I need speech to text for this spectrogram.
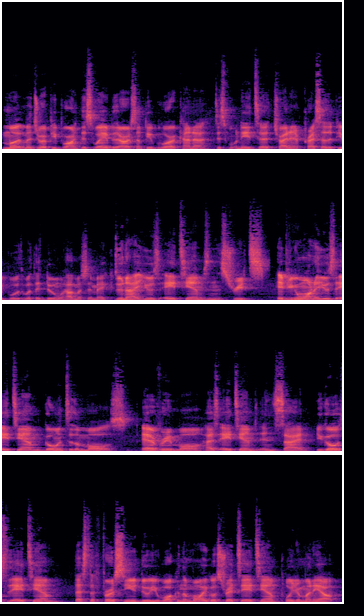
majority of people aren't this way, but there are some people who are kind of just need to try to impress other people with what they do and how much they make. Do not use ATMs in the streets. If you want to use the ATM, go into the malls. Every mall has ATMs inside. You go to the ATM, that's the first thing you do. You walk in the mall, you go straight to ATM, pull your money out.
